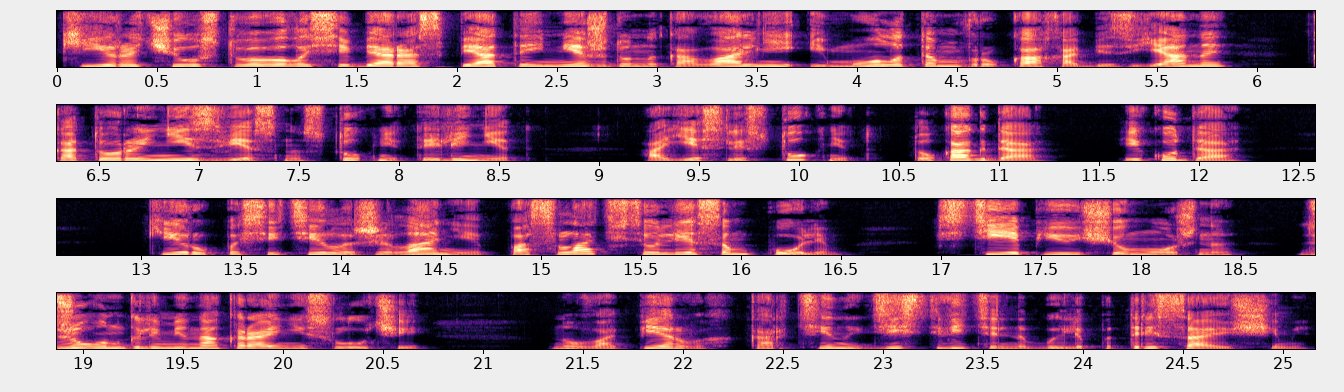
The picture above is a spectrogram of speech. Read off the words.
Кира чувствовала себя распятой между наковальней и молотом в руках обезьяны, который неизвестно, стукнет или нет. А если стукнет, то когда и куда. Киру посетило желание послать все лесом полем. Степью еще можно, джунглями на крайний случай. Но, во-первых, картины действительно были потрясающими.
